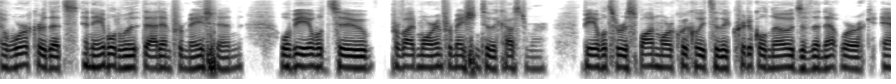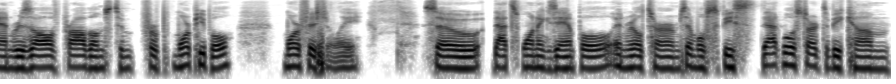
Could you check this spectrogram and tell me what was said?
a worker that's enabled with that information will be able to provide more information to the customer be able to respond more quickly to the critical nodes of the network and resolve problems to, for more people more efficiently. So that's one example in real terms, and we'll be, that will start to become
